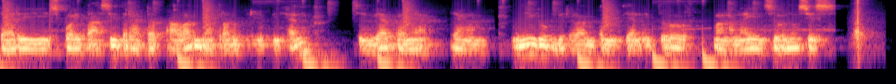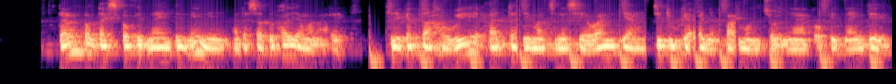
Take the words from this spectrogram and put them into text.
dari eksploitasi terhadap alam yang terlalu berlebihan, sehingga banyak yang menyinggung di dalam penelitian itu mengenai zoonosis. Dalam konteks COVID-19 ini, ada satu hal yang menarik. Diketahui ada lima jenis hewan yang diduga penyebab munculnya COVID-19.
